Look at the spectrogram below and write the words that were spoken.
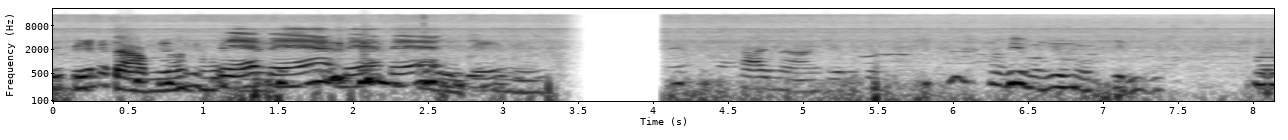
ที่ติดตามเนาะแบะแบะแบะแบะจริงทายนาเห็นเป็นพี่บอกอยู่หมูกิน ๆมัน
